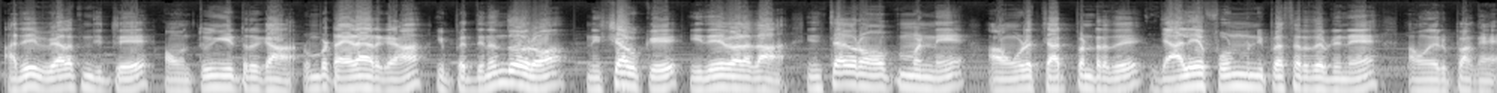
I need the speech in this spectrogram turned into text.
அதே வேலை செஞ்சுட்டு அவன் தூங்கிட்டு இருக்கான். ரொம்ப டயர்டா இருக்கான். இப்ப தினந்தோறும் நிஷாவுக்கு இதே வேலை தான். இன்ஸ்டாகிராம் ஓபன் பண்ணி அவங்க கூட சாட் பண்றது ஜாலியா ஃபோன் பண்ணி பேசுறது அப்படின்னு அவங்க இருப்பாங்க.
